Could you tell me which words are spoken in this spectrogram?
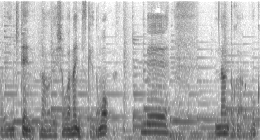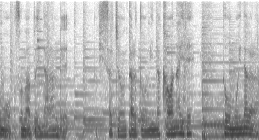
人気店なのでしょうがないんですけれども。でなんとか僕もその後に並んでピスタチオのタルトをみんな買わないでと思いながら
